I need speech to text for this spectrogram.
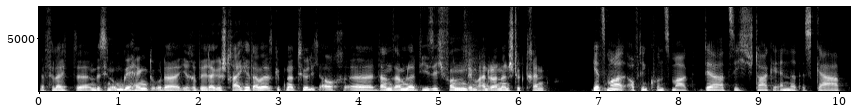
äh, vielleicht äh, ein bisschen umgehängt oder ihre Bilder gestreichelt. Aber es gibt natürlich auch äh, dann Sammler, die sich von dem einen oder anderen Stück trennen. Jetzt mal auf den Kunstmarkt. Der hat sich stark geändert. Es gab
